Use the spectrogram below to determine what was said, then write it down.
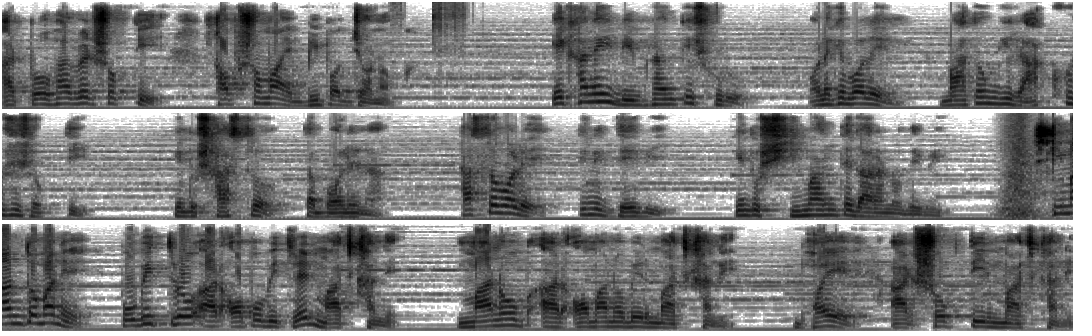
আর প্রভাবের শক্তি সবসময় বিপজ্জনক। এখানেই বিভ্রান্তি শুরু। অনেকে বলেন মাতঙ্গী রাক্ষসী শক্তি। কিন্তু শাস্ত্র তা বলে না। শাস্ত্র বলে তিনি দেবী। কিন্তু সীমান্তে দাঁড়ানো দেবী। সীমান্ত মানে পবিত্র আর অপবিত্রের মাঝখানে, মানব আর অমানবের মাঝখানে, ভয়ের আর শক্তির মাঝখানে।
